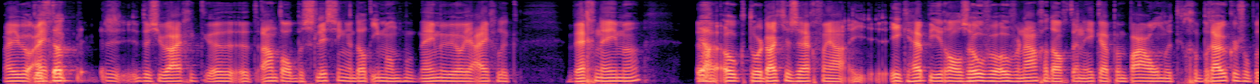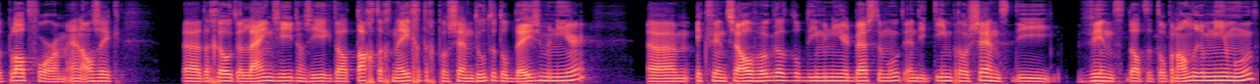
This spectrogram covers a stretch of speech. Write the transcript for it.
Maar je wil dus eigenlijk, dat... dus je wil eigenlijk uh, het aantal beslissingen dat iemand moet nemen, wil je eigenlijk wegnemen. Ja. Uh, ook doordat je zegt van ja, ik heb hier al zoveel over nagedacht en ik heb een paar honderd gebruikers op het platform. En als ik uh, de grote lijn zie, dan zie ik dat 80, 90 procent doet het op deze manier. Um, ik vind zelf ook dat het op die manier het beste moet. En die 10 procent die vindt dat het op een andere manier moet,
